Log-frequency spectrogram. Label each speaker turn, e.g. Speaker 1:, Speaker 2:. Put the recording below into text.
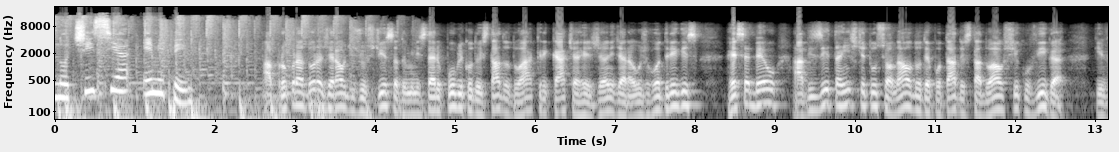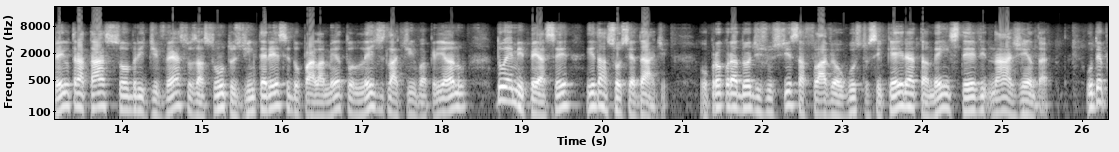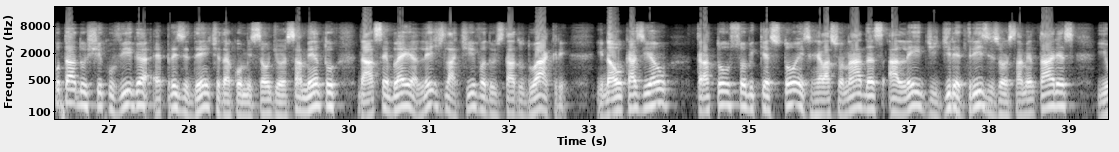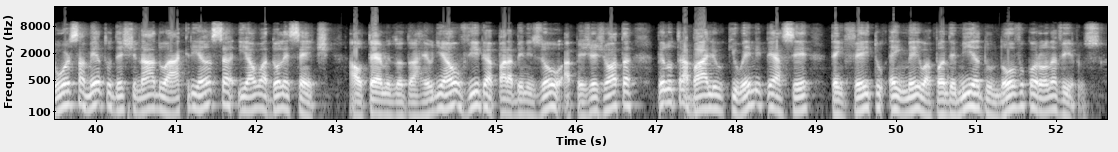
Speaker 1: Notícia MP.
Speaker 2: A Procuradora-Geral de Justiça do Ministério Público do Estado do Acre, Cátia Rejane de Araújo Rodrigues, recebeu a visita institucional do deputado estadual Chico Viga, que veio tratar sobre diversos assuntos de interesse do Parlamento Legislativo Acreano, do MPAC e da sociedade. O Procurador de Justiça Flávio Augusto Siqueira também esteve na agenda. O deputado Chico Viga é presidente da Comissão de Orçamento da Assembleia Legislativa do Estado do Acre e, na ocasião, tratou sobre questões relacionadas à Lei de Diretrizes Orçamentárias e o orçamento destinado à criança e ao adolescente. Ao término da reunião, Viga parabenizou a PGJ pelo trabalho que o MPAC tem feito em meio à pandemia do novo coronavírus.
